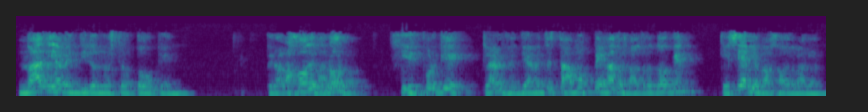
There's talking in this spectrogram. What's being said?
nadie ha vendido nuestro token, pero ha bajado de valor. Y es porque, claro, efectivamente estábamos pegados a otro token que sí había bajado de valor.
